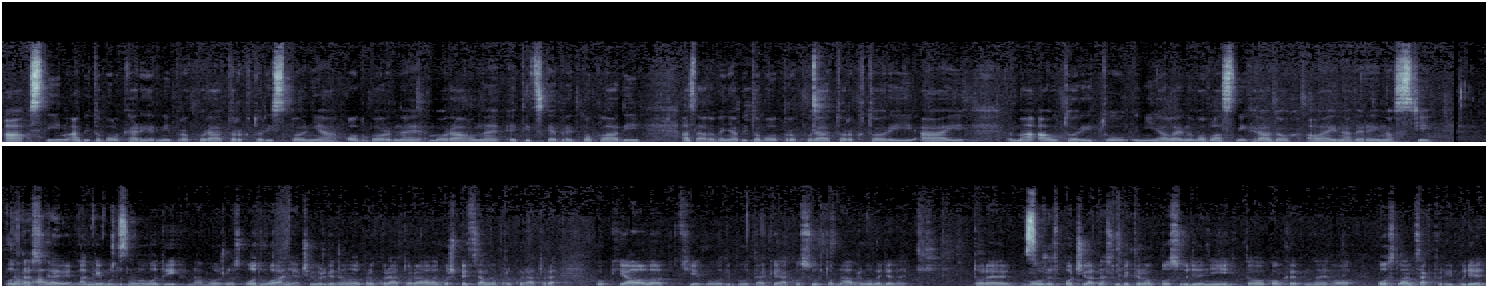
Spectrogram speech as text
a s tým, aby to bol kariérny prokurátor, ktorý splňa odborné, morálne, etické predpoklady a zároveň, aby to bol prokurátor, ktorý aj má autoritu nielen vo vlastných radoch, ale aj na verejnosti. No, Otázka no, ale je, aké budú sa... dôvody na možnosť odvolania, či už generálneho prokurátora alebo špeciálneho prokurátora. Pokiaľ tie dôvody budú také, ako sú v tom návrhu uvedené, ktoré môžu spočívať na subjektívnom posúdení toho konkrétneho poslanca, ktorý bude eh,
